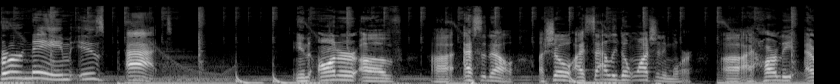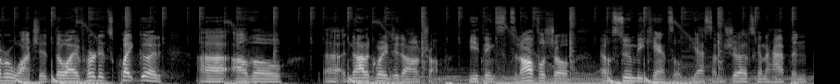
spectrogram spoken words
her name is Pat. In honor of uh, SNL, a show I sadly don't watch anymore. Uh, I hardly ever watch it, though I've heard it's quite good, uh, although uh, not according to Donald Trump. He thinks it's an awful show that will soon be canceled. Yes, I'm sure that's going to happen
